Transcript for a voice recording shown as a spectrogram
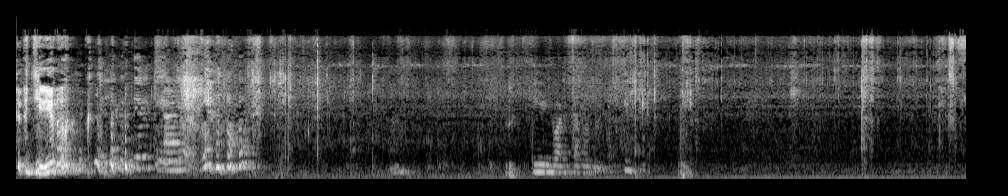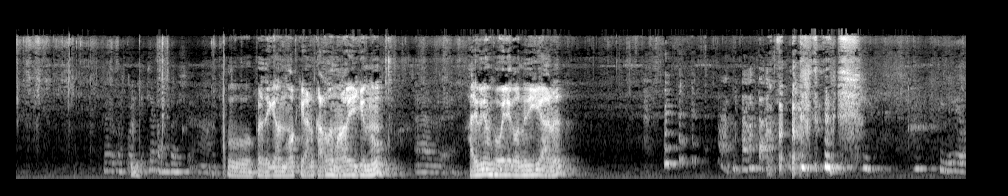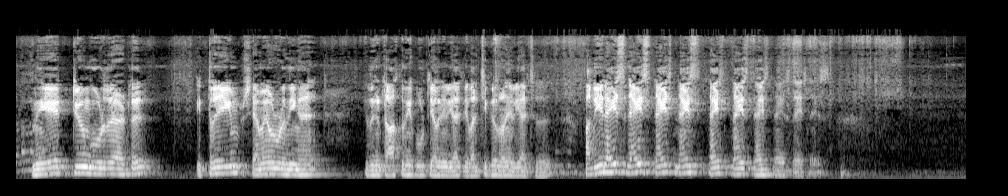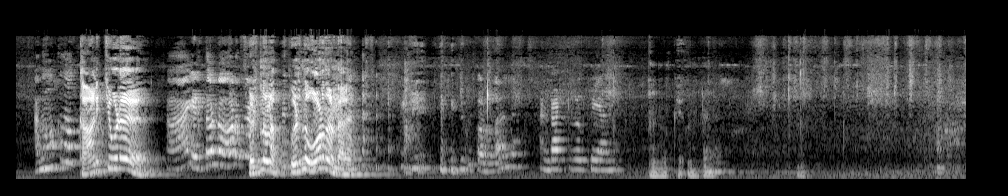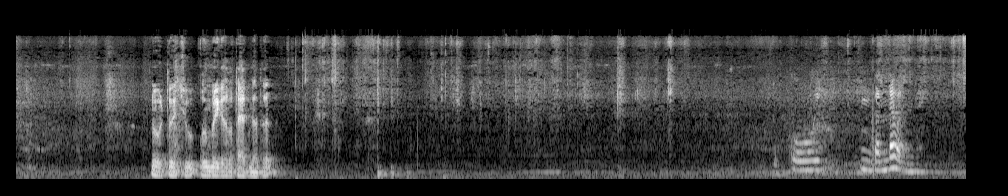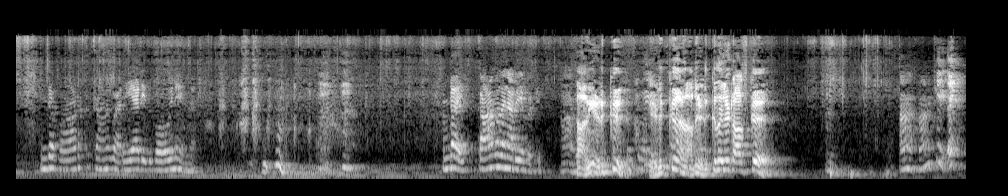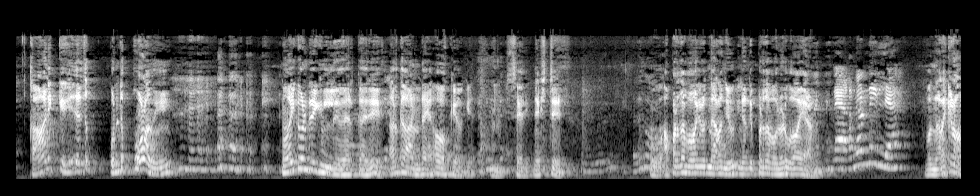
ചിരിയോ ഓ ഇപ്പോഴത്തേക്ക് നോക്കിയാണ് കടന്ന് മാറിയിരിക്കുന്നു. അലുമിനിയം ഹോയിലേക്ക് വന്നിരിക്കുകയാണ്. നീ ഏറ്റവും കൂടുതലായിട്ട് ഇത്രയും ക്ഷമയോടുകൂടി നീ ഇങ്ങനെ ഇതിങ്ങനെ ടാസ്ക് നീ പൂർത്തിയാകും ഞാൻ വിചാരിച്ചത് വലിച്ചിക്കണമെന്നാണ് ഞാൻ വിചാരിച്ചത്. പതിയെ nice nice nice nice nice nice nice nice nice nice ആ നോക്ക് നോക്ക്. കാണിച്ചുകൂട്. ആ എടുത്തോണ്ട് ഓടുന്നു. എടുത്തോണ്ട ഇവിടുന്ന് ഓടുന്നുണ്ട് ഓക്കേ, എടുത്ത് വെച്ചു. ഉറുമ്പഴിക്കുന്ന പത്തായത്തിനകത്ത് കോഴി എന്താ പറഞ്ഞേ എന്റെ പാടൊക്കെ കാണുമ്പോ അറിയാടി ഇത് കോഴിനെന്ന് ഉണ്ടായി കാണുമ്പോ തന്നെ അറിയാൻ പറ്റും. ആ നീ എടുക്ക്. അത് എടുക്കുന്നില്ല ടാസ്ക്. ആ കാണിക്ക്. ഏയ് കാണിക്ക്. എടുത്ത് കൊണ്ട് പോണ നീ. നോയിക്കൊണ്ടിരിക്കുന്നില്ലേ ആൾക്കാര് അവർക്ക് കാണണ്ടേ? Okay okay. ശരി. നെക്സ്റ്റ് ഓ അപ്പഴത്തെ പോലെ നിറഞ്ഞു. ഇങ്ങോട്ട് ഇപ്പഴത്തെ പോലോട് പോയാണ്. അപ്പൊ നിറയ്ക്കണോ?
